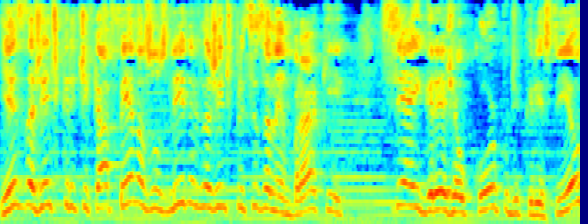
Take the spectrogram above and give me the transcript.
E antes da gente criticar apenas os líderes, a gente precisa lembrar que se a igreja é o corpo de Cristo e eu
